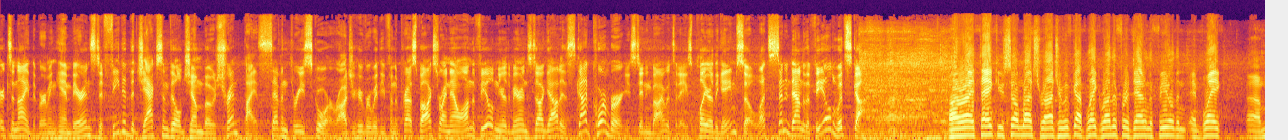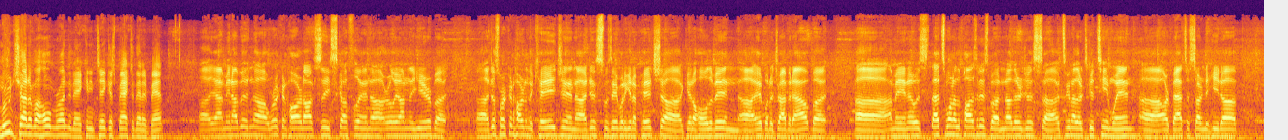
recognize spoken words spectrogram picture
where tonight the Birmingham Barons defeated the Jacksonville Jumbo Shrimp by a 7 3 score. Roger Hoover with you from the press box. Right now on the field near the Barons dugout is Scott Kornberg. He's standing by with today's player of the game. So let's send it down to the field with Scott. All right, thank you so much, Roger. We've got Blake Rutherford down in the field, and, and Blake, uh, moonshot of a home run today. Can you take us back to that at bat? Uh, yeah, I mean, I've been uh, working hard, obviously, scuffling uh, early on in the year, but uh, just working hard in the cage, and I just was able to get a pitch, uh, get a hold of it, and uh, able to drive it out. But uh, I mean, it was that's one of the positives, but another just uh, it's another good team win. our bats are starting to heat up,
